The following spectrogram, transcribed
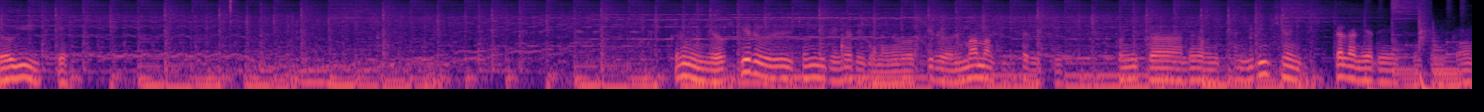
여유 있게. 그러면 이제 어깨를 정리를 해야 되잖아요. 어깨를 얼마만큼 쳐야 될지. 보니까 내가 보니까 한 1인치는 잘라내야 되겠고 보니까.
